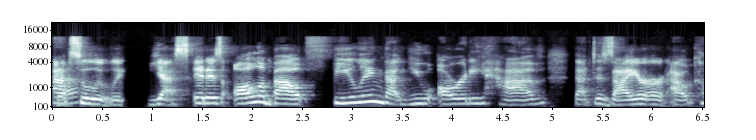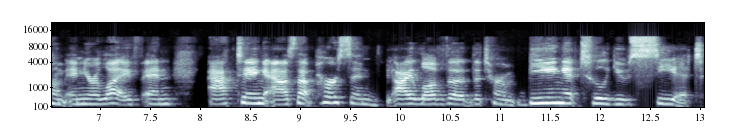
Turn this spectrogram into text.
yeah? absolutely Yes, it is all about feeling that you already have that desire or outcome in your life and acting as that person. I love the the term being it till you see it.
